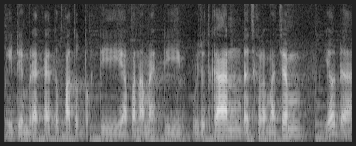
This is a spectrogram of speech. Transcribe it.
ide mereka itu patut untuk di apa namanya diwujudkan dan segala macam, ya udah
